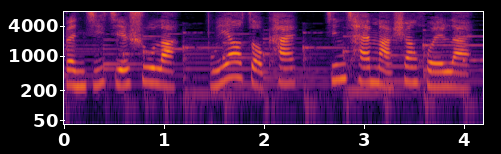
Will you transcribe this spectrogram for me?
本集结束了，不要走开，精彩马上回来。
